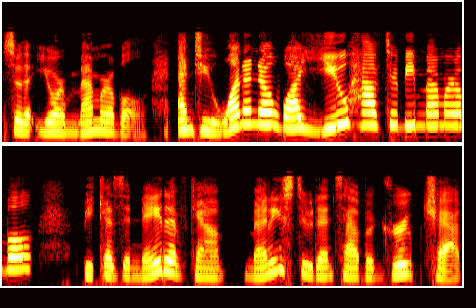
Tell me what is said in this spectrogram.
so that you're memorable. And do you want to know why you have to be memorable? Because in Native Camp, many students have a group chat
